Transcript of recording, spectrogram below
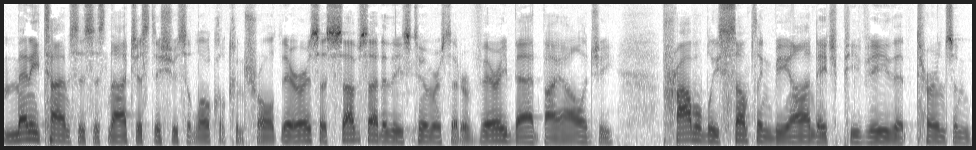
many times this is not just issues of local control. There is a subset of these tumors that are very bad biology, probably something beyond HPV that turns them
